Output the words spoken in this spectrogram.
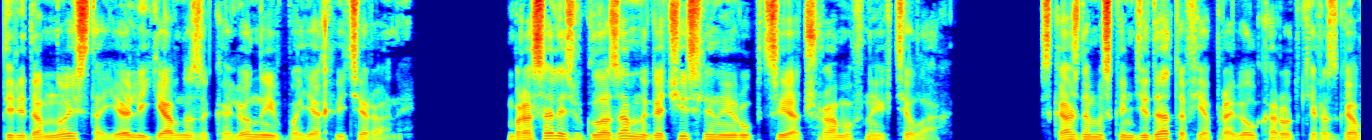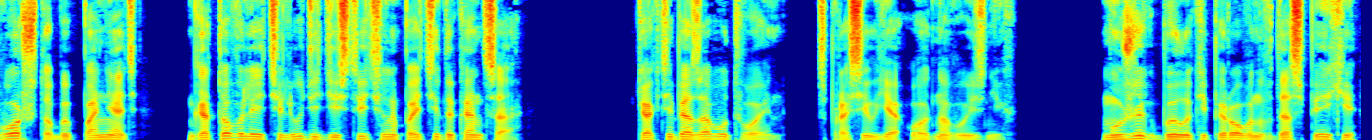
передо мной стояли явно закаленные в боях ветераны. Бросались в глаза многочисленные рубцы от шрамов на их телах. С каждым из кандидатов я провел короткий разговор, чтобы понять, готовы ли эти люди действительно пойти до конца. «Как тебя зовут, воин?» — спросил я у одного из них. Мужик был экипирован в доспехи,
